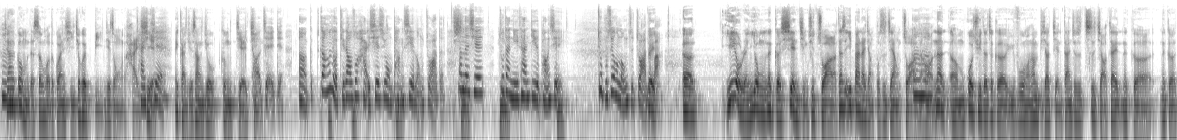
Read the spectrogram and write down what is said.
所以它跟我们的生活的关系就会比这种海蟹，哎，感觉上就更接近。了解一点。嗯，刚刚有提到说海蟹是用螃蟹笼抓的，那那些住在泥滩地的螃蟹就不是用笼子抓的吧？呃，也有人用那个陷阱去抓了，但是一般来讲不是这样抓的哈。嗯、那呃，我们过去的这个渔夫哈，他们比较简单，就是赤脚在那个那个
